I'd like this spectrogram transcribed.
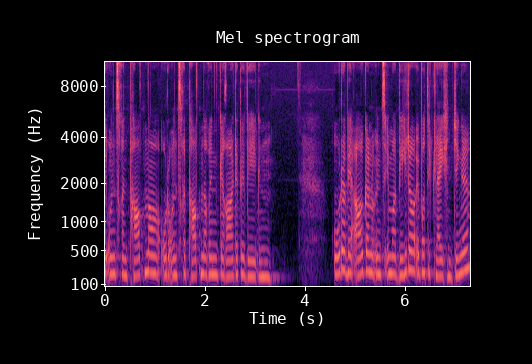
die unseren Partner oder unsere Partnerin gerade bewegen. Oder wir ärgern uns immer wieder über die gleichen Dinge,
